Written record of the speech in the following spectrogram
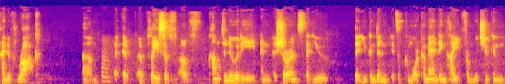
kind of rock, um, mm. a, a, place of, of continuity and assurance that you that you can then it's a more commanding height from which you can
